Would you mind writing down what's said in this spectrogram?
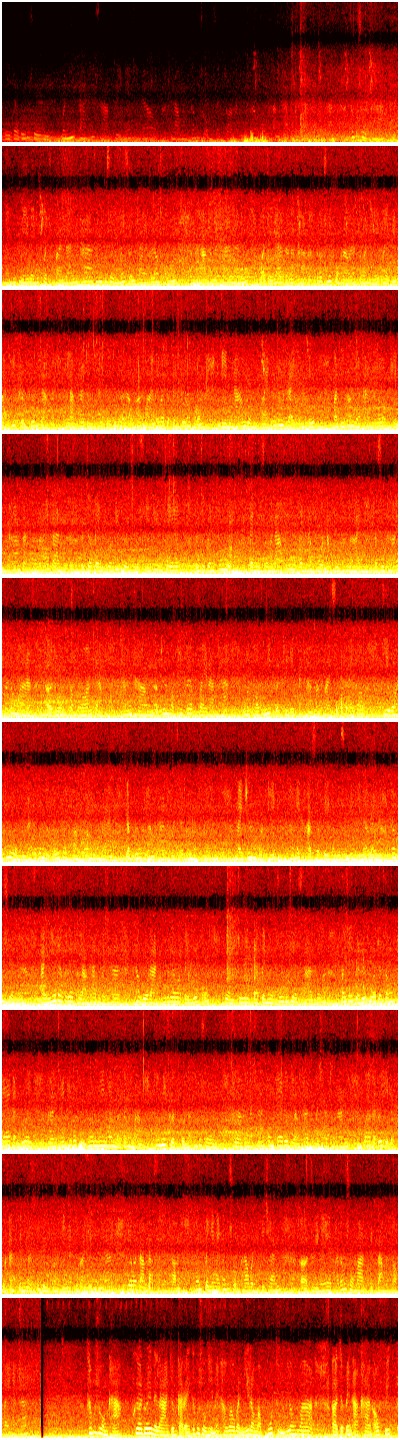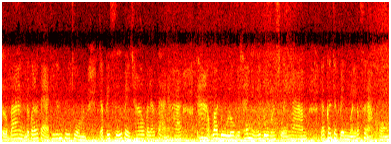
วัสดีค่ะท่านผู้ชม วันนี้การที่สาม จุ้ยแต่เป็นห่วงจุ้ยวิทยาศาสตร์เพราะว่าไม่ใช่เป็นเรื่องที่ว่าจะต้องแก้กันด้วย การใช้ที่วัตถุโน่นนี่นั่นมันต้องวางก็ไม่เกิดผลนะท่านผู้ชมพลังธรรมชาติต้องแก้ด้วยพลังธาตุธรรมชาติเท่านั้นว่ากันด้วยเหตุและผลอันเป็นหลักที่เป็นความจริงอธิบายเหตุผลได้เรียกว่าตามหลักสัจธรรมนั้นเป็นยังไงท่านผู้ชมคะวันนี้ดิฉันเอ่อจุ๋ยเน่พาท่านผู้ชมมาติดตามกันต่อไปนะคะท่านผู้ชมคะ เพื่อด้วยเวลาจำกัดอะไรท่านผู้ชมเห็นไหมคะว่าวันนี้เรามาพูดถึงเรื่องว่าจะเป็นอาคารออฟฟิศเออบ้านแล้วก็แล้วแต่ที่ท่านผู้ชมจะไปซื้อไปเช่าก็แล้วแต่นะคะ ถ้าหากว่าดูโลเคชั่นอย่างนี้ดูมันสวยงาม แล้วก็จะเป็นเหมือนลักษณะของ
